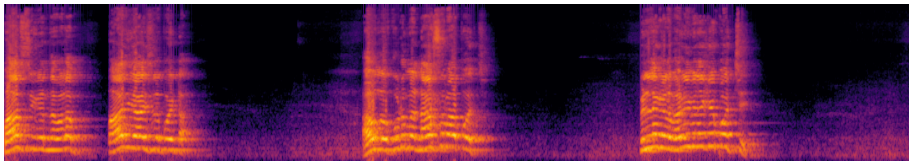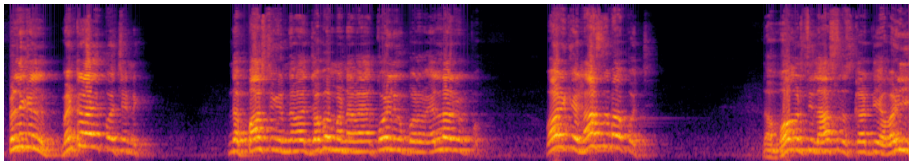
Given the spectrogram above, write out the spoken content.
பாஸ்டிங் இருந்தவங்கள பாதி ஆயுசில் போயிட்டான். அவங்க குடும்பம் நாசமாக போச்சு. பிள்ளைகள் வழி விலகி போச்சு. பிள்ளைகள் மென்டலாகி போச்சு இன்னைக்கு. இந்த பாஸ்டிங் இருந்தவன் ஜபம் பண்ணவன் கோயிலுக்கு போனவன் எல்லாரும் வாழ்க்கை நாசமாக போச்சு. இந்த மோகன் சி லாசரஸ் காட்டிய வழி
